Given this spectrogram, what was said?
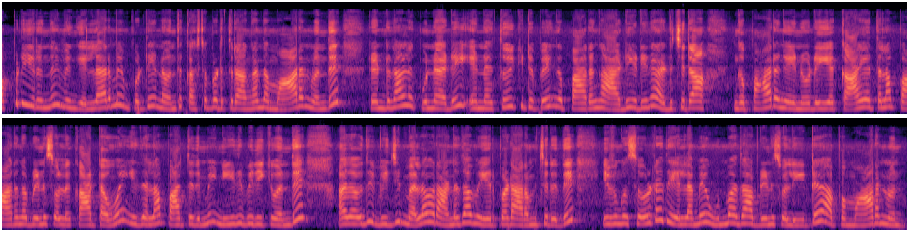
அப்படி இருந்து இவங்க எல்லாருமே போட்டு என்னை வந்து கஷ்டப்படுத்துகிறாங்க அந்த மாறன் வந்து ரெண்டு நாளுக்கு முன்னாடி என்னை தூக்கிட்டு போய் இங்கே பாருங்கள் அடி அடின்னு அடிச்சிட்டான். இங்கே பாருங்கள் என்னுடைய காயத்தெல்லாம் பாருங்கள் அப்படின்னு சொல்லி காட்டவும் இதெல்லாம் பார்த்ததுமே நீதிபதிக்கு வந்து அதாவது விஜய் மேலே ஒரு அனுதாபம் ஏற்பட ஆரம்பிச்சிருது. இவங்க சொல்கிறது எல்லாமே உண்மைதான் அப்படின்னு சொல்லிட்டு அப்போ மாறன் வந்து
